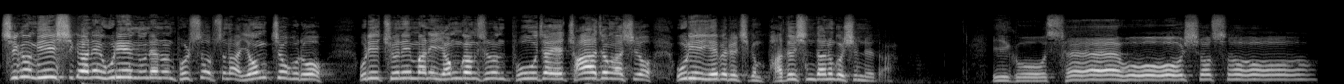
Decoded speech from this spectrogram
지금 이 시간에 우리의 눈에는 볼 수 없으나 영적으로 우리 주님만의 영광스러운 보호자에 좌정하시어 우리의 예배를 지금 받으신다는 것입니다. 이곳에 오셔서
